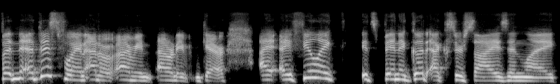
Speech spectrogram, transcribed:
But at this point, I don't, I mean, I don't even care. I, I feel like it's been a good exercise in like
